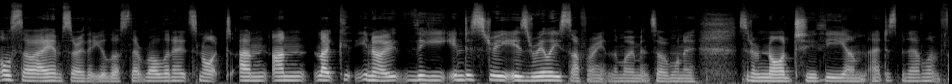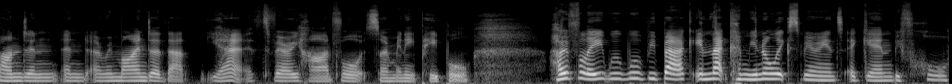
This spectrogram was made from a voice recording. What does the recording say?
also I am sorry that you lost that role, and it's not un, un like you know the industry is really suffering at the moment. So I want to sort of nod to the um, Actors Benevolent Fund and and a reminder that yeah, it's very hard for so many people. Hopefully, we will be back in that communal experience again before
